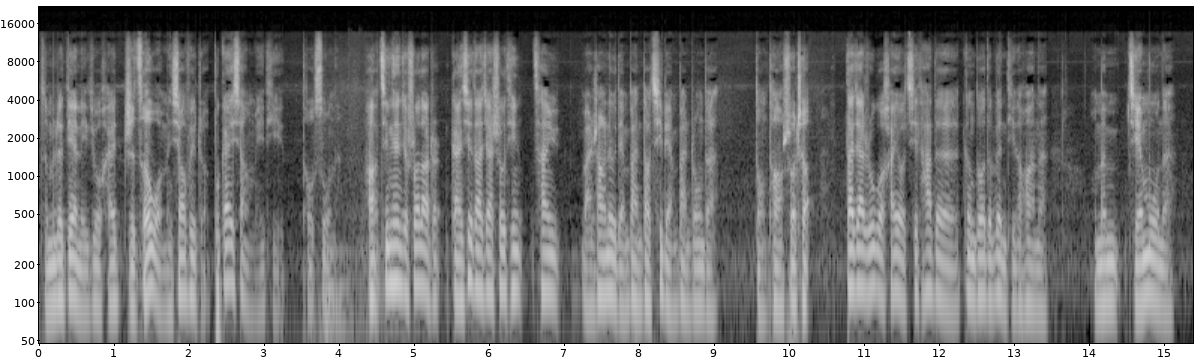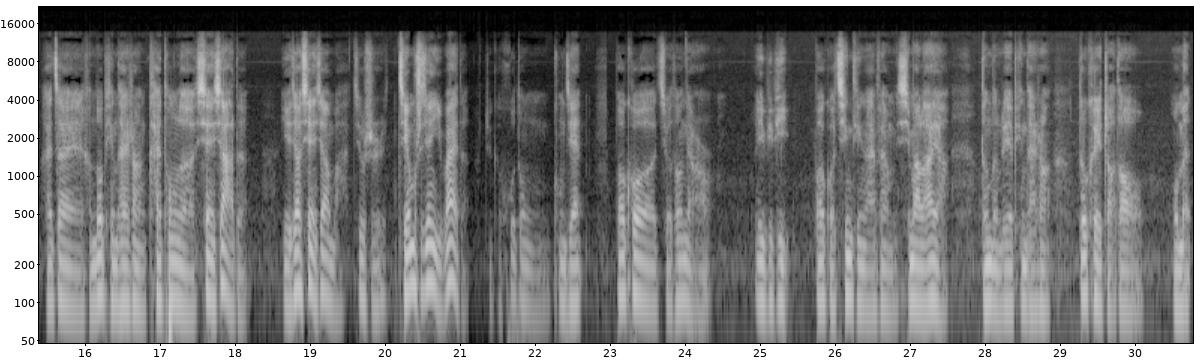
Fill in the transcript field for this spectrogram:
怎么这店里就还指责我们消费者不该向媒体投诉呢？好，今天就说到这儿，感谢大家收听参与晚上六点半到七点半中的董涛说车。大家如果还有其他的更多的问题的话呢，我们节目呢还在很多平台上开通了线下的，也叫线下吧，就是节目时间以外的这个互动空间。包括九头鸟 APP，包括蜻蜓 FM、喜马拉雅等等这些平台上，都可以找到我们。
